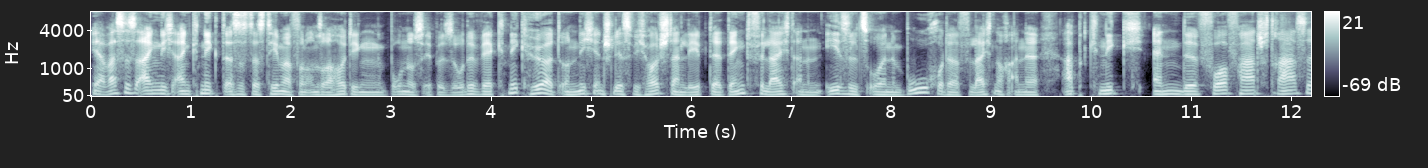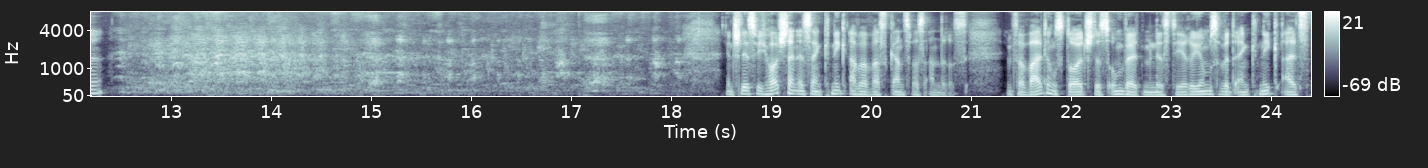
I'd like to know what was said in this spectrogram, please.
Ja, was ist eigentlich ein Knick? Das ist das Thema von unserer heutigen Bonus-Episode. Wer Knick hört und nicht in Schleswig-Holstein lebt, der denkt vielleicht an ein Eselsohr in einem Buch oder vielleicht noch an eine Abknickende Vorfahrtstraße. In Schleswig-Holstein ist ein Knick aber was ganz was anderes. Im Verwaltungsdeutsch des Umweltministeriums wird ein Knick als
